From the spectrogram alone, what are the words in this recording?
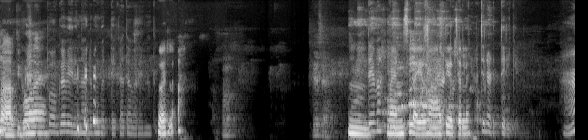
പ്രാർത്ഥിക്കോണേ പുക വരുന്നുണ്ട് മുഖത്തേക്ക് പറയുന്നത്. മനസ്സിലായി അത് മാറ്റി വെച്ചല്ലേ? അച്ഛന്റെ അടുത്തിരിക്കും. ആ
